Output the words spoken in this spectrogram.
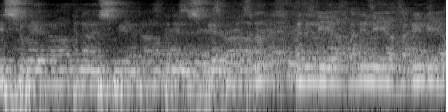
യേശുവേ ആരാധന യേശുവേ ആരാധന യേശുവേ ആരാധന. Hallelujah hallelujah hallelujah.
